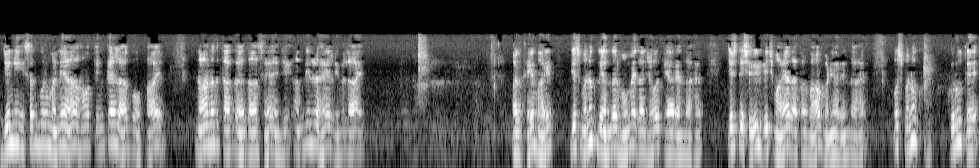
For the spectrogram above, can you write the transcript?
ਜਿਨੀ ਸਤਗੁਰ ਮੰਨਿਆ ਹੋ ਤਿਨ ਕੈ ਲਾਗੋ ਪਾਏ। ਨਾਨਕ ਤਗ ਦਾਸ ਹੈ, ਜੇ ਅੰਦਿਨ ਰਹੇ ਅਰਥ ਹੈ ਭਾਈ, ਜਿਸ ਮਨੁੱਖ ਦੇ ਅੰਦਰ ਹਉਮੈ ਦਾ ਜ਼ੋਰ ਪਿਆ ਰਹਿੰਦਾ ਹੈ, ਜਿਸ ਦੇ ਸਰੀਰ ਵਿੱਚ ਮਾਇਆ ਦਾ ਪ੍ਰਭਾਵ ਬਣਿਆ ਰਹਿੰਦਾ ਹੈ, ਉਸ ਮਨੁੱਖ ਗੁਰੂ ਤੇ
